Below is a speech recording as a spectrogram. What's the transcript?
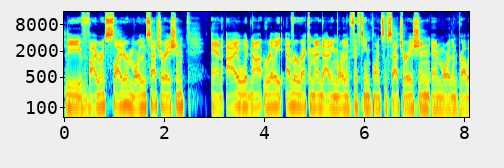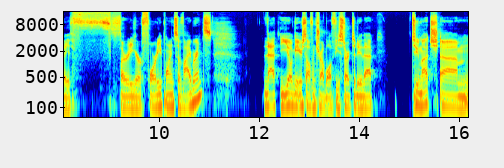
the vibrance slider more than saturation. And I would not really ever recommend adding more than 15 points of saturation and more than probably 30 or 40 points of vibrance. That you'll get yourself in trouble if you start to do that too much. Um,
